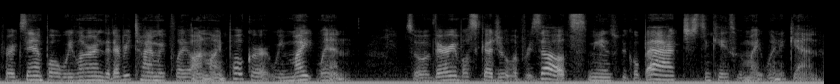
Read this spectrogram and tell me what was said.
For example, we learn that every time we play online poker, we might win. So a variable schedule of results means we go back just in case we might win again.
